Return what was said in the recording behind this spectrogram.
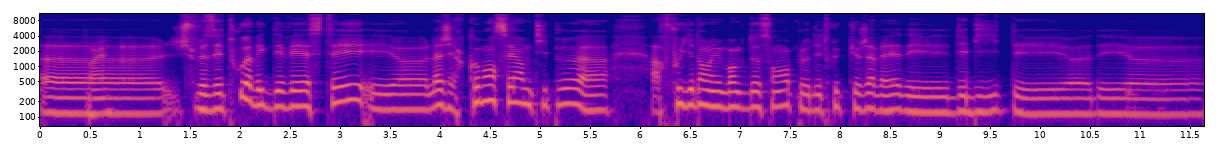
Euh, Je faisais tout avec des VST et euh, là j'ai recommencé un petit peu à, à refouiller dans mes banques de samples des trucs que j'avais, des, des beats, des euh,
